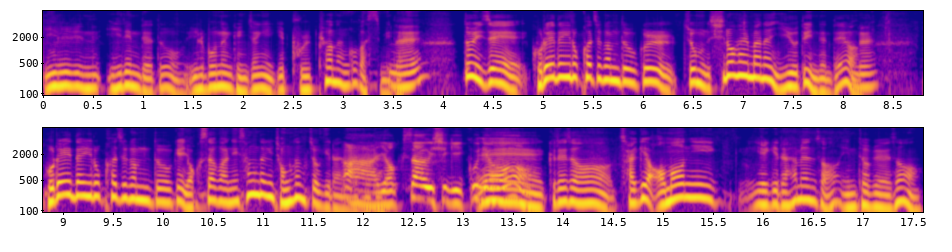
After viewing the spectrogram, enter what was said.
일, 일인데도 일본은 굉장히 이게 불편한 것 같습니다. 네. 또 이제 고레데 히로카즈 감독을 좀 싫어할 만한 이유도 있는데요. 네. 고레데 히로카즈 감독의 역사관이 상당히 정상적이라는 아, 겁니다. 역사 의식이 있군요. 네, 그래서 자기 어머니 얘기를 하면서 인터뷰에서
